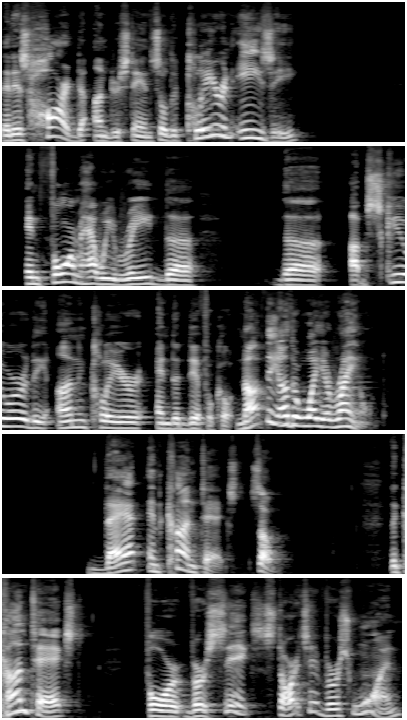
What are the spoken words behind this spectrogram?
that is hard to understand. So the clear and easy inform how we read the, the obscure, the unclear, and the difficult, not the other way around. That and context. So, the context for verse 6 starts at verse 1,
